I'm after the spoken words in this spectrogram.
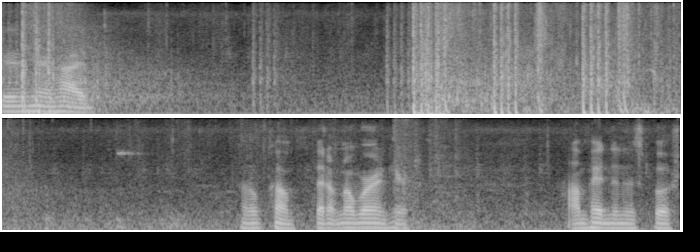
Get in here and hide. Them come. They don't know we're in here. I'm hidden in this bush.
